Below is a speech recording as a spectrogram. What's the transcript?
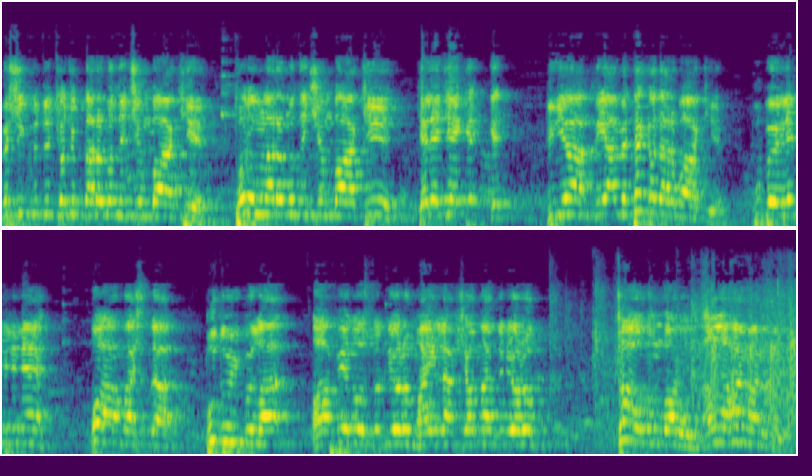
Beşikdüzü çocuklarımız için baki. Torunlarımız için baki. Gelecek dünya kıyamete kadar baki. Bu böyle biline bu amaçla bu duyguyla afiyet olsun diyorum. Hayırlı akşamlar diliyorum. Sağ olun var olun. Allah'a emanet olun.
